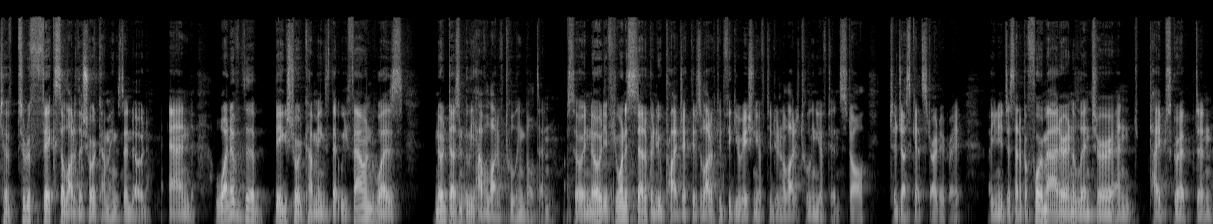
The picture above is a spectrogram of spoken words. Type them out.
to sort of fix a lot of the shortcomings in Node. And one of the big shortcomings that we found was Node doesn't really have a lot of tooling built in. So, in Node, if you want to set up a new project, there's a lot of configuration you have to do and a lot of tooling you have to install to just get started, right? Uh, you need to set up a formatter and a linter and TypeScript and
